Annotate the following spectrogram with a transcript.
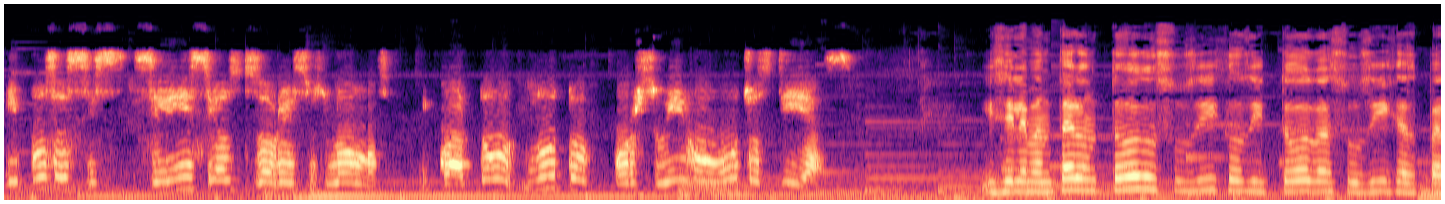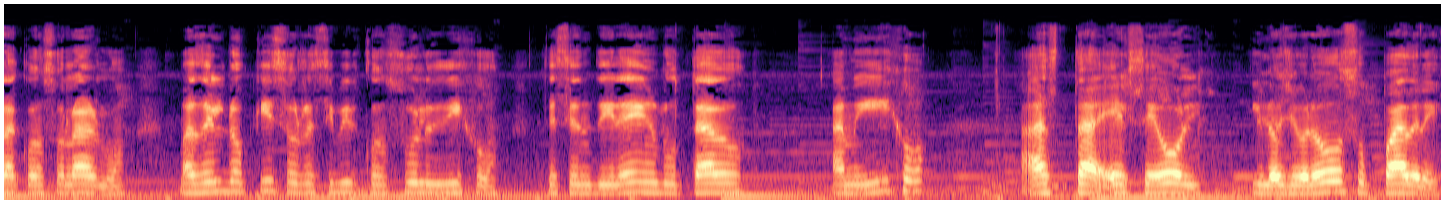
y puso cilicios sobre sus lomos y guardó luto por su hijo muchos días. Y se levantaron todos sus hijos y todas sus hijas para consolarlo, mas él no quiso recibir consuelo y dijo, descendiré enlutado a mi hijo hasta el Seol, y lo lloró su padre.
